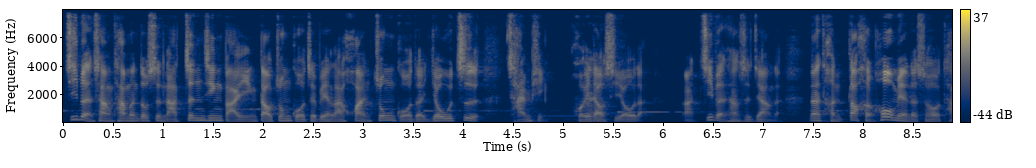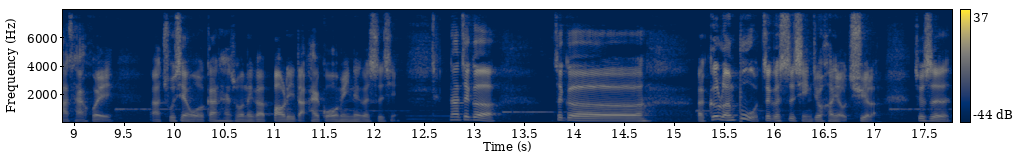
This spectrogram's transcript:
基本上他们都是拿真金白银到中国这边来换中国的优质产品回到西欧的啊，基本上是这样的。那很到很后面的时候，他才会啊出现我刚才说那个暴力打开国民那个事情。那这个这个。呃，哥伦布这个事情就很有趣了，就是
